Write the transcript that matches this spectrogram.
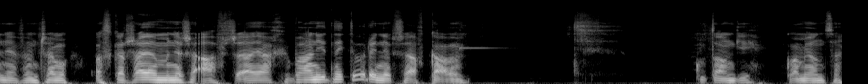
Nie wiem czemu oskarżają mnie, że awczę, a ja chyba ani jednej tury nie przeawkałem. Kutongi kłamiące.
